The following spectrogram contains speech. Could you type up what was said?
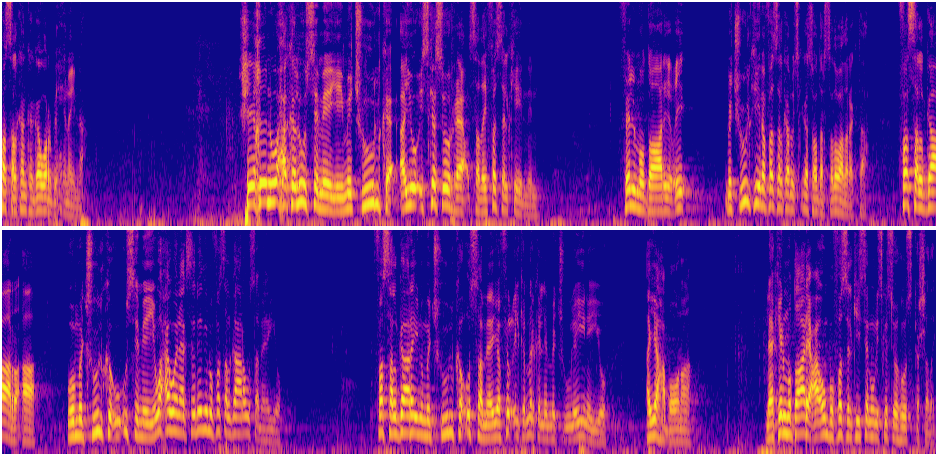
fasalkan kaga warbixinaynaa sheekheenu waxaa kaluu sameeyey majhuulka ayuu iska soo raacsaday fasalkeennan fi lmudaarici majhuulkiina fasalkan iskaga soo darsado waad aragtaa. Fasal gaar ah oo majhuulka uu u sameeyey. Waxaa wanaagsaneed inuu fasal gaara u sameeyo. Fasal gaara inuu majhuulka u sameeyo ficilka marka la majhuuleynayo ayaa habboonaa. Laakiin mudaarica unbu fasalkiisan un iska soo hoos gashaday.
